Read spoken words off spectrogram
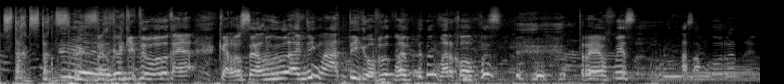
stuck stuck stuck, stuck, gitu mulu kayak carousel dulu anjing mati goblok Markopus Travis asam urat anjing.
